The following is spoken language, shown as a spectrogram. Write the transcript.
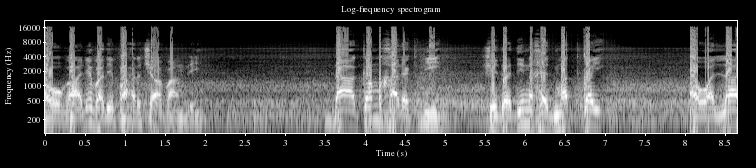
او غالب دی په هر چا باندې دا کم خلق دی چې د دین خدمت کوي او الله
